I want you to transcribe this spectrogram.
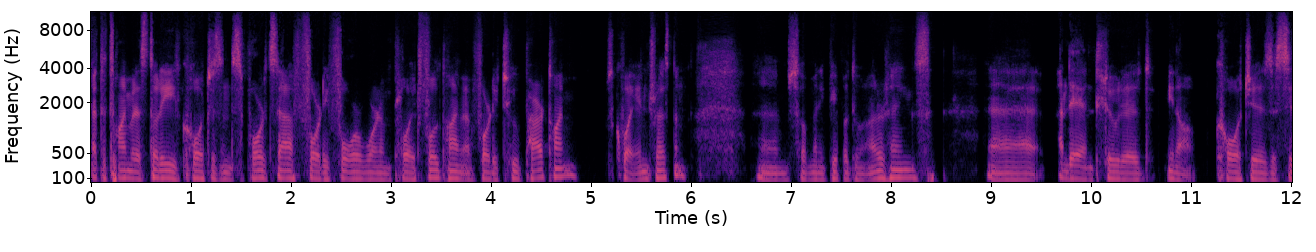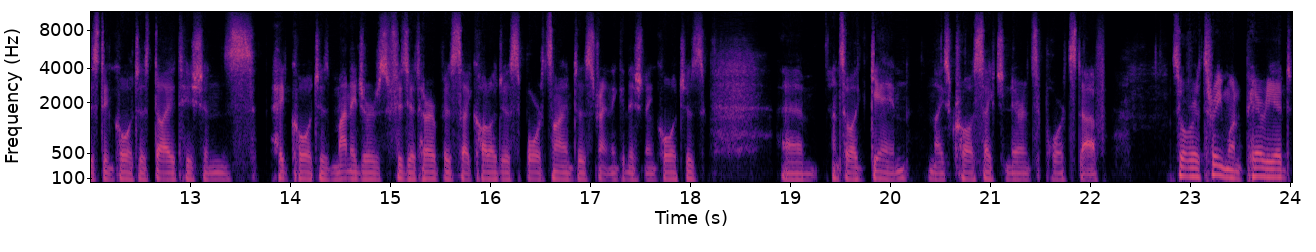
at the time of the study, coaches and support staff, 44 were employed full time and 42 part time. It's quite interesting. Um, so many people doing other things. Uh, and they included, you know, coaches, assistant coaches, dietitians, head coaches, managers, physiotherapists, psychologists, sports scientists, strength and conditioning coaches. Um, and so, again, nice cross section there in support staff. So, over a three month period,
